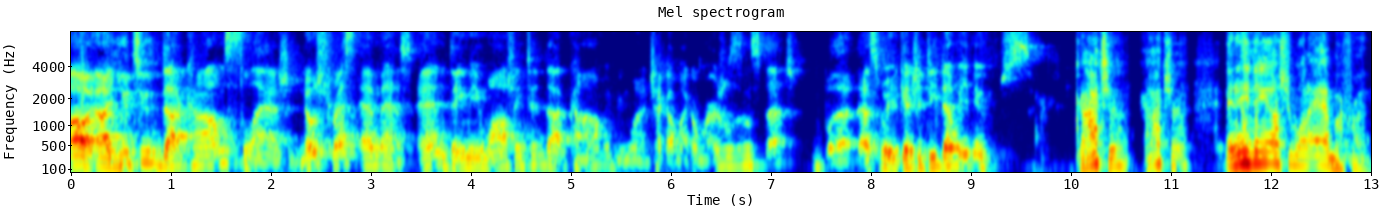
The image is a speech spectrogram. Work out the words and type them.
Oh, uh, youtube.com slash no stress MS and DamianWashington.com if you want to check out my commercials and stuff. But that's where you get your DW news. Gotcha. Gotcha. And anything else you want to add, my friend?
